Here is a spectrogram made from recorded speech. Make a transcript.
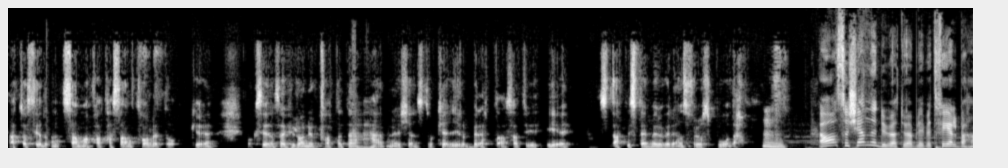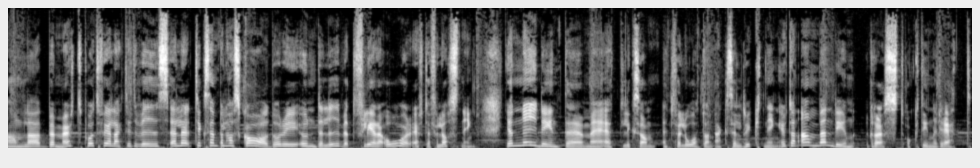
att jag sedan sammanfattar samtalet och, eh, och sedan säger hur har ni uppfattat det här nu, känns det okej okay? att berätta så att vi är att det stämmer överens för oss båda. Mm. Ja, så känner du att du har blivit felbehandlad, bemött på ett felaktigt vis eller till exempel har skador i underlivet flera år efter förlossning. Jag nöj dig inte med ett, liksom, ett förlåt och en axelryckning utan använd din röst och din rätt.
